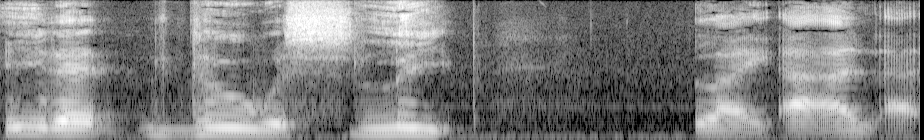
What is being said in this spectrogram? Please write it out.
he that dude was sleep. Like I, I,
